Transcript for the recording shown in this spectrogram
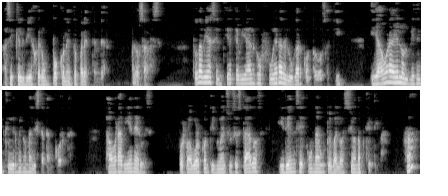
Así que el viejo era un poco lento para entender. Pero sabes, todavía sentía que había algo fuera de lugar con todos aquí y ahora él olvida incluirme en una lista tan corta. Ahora bien, héroes, por favor continúen sus estados y dense una autoevaluación objetiva. ¿Ah?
